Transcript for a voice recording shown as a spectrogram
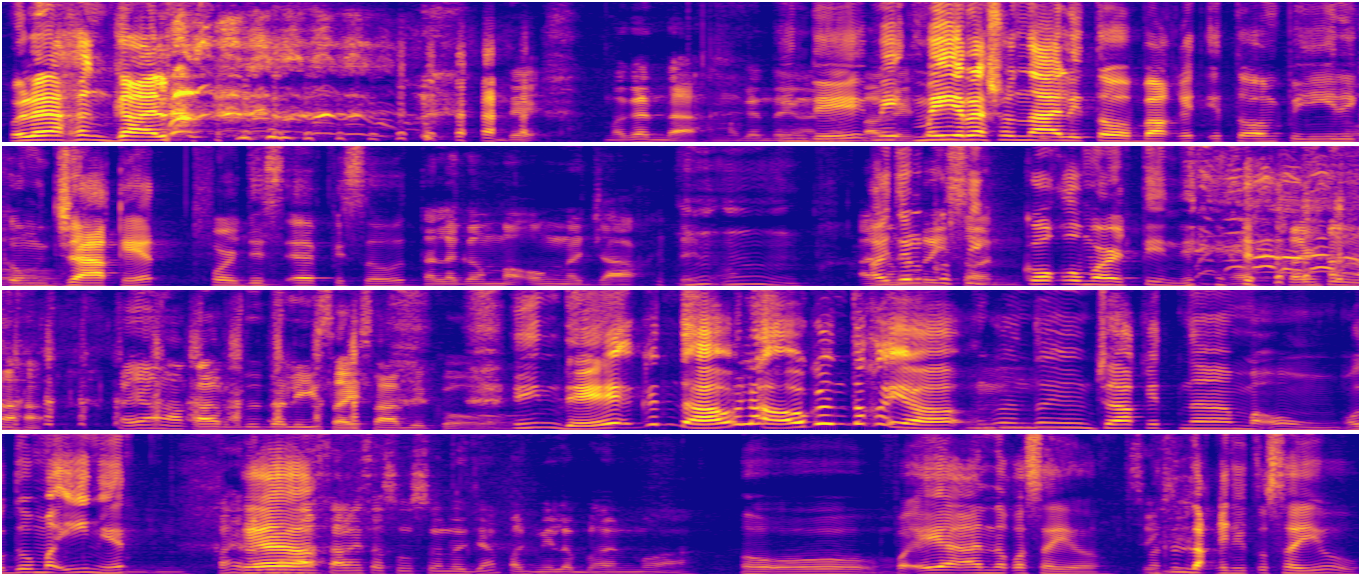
Wala kang gala. Hindi, maganda. Maganda yung Hindi. ano, May, may sa'yo. rationale ito bakit ito ang pinili kong Oo. jacket for this episode. Talagang maong na jacket eh. No? Mm. Anong Idol ko si reason? Coco Martin eh. Oh, kaya nga. Kaya nga Cardo Dalisay, sabi ko. oh. Hindi. Ganda. Wala. O, ganda kaya. Mm. Ganda yung jacket na maong. Although mainit. Pahiram Kaya- nga sa akin sa susunod yan pag nilabahan mo ah. Oo. Paiyaan ko sa'yo. Sige. Mas laki nito sa'yo.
